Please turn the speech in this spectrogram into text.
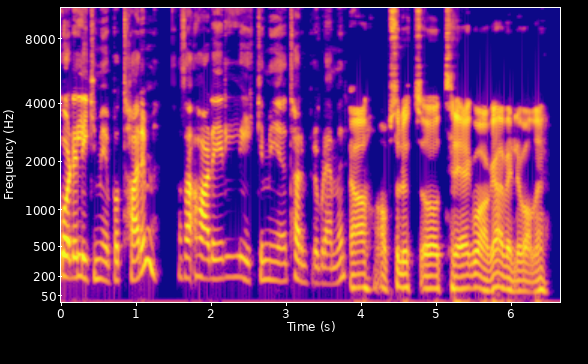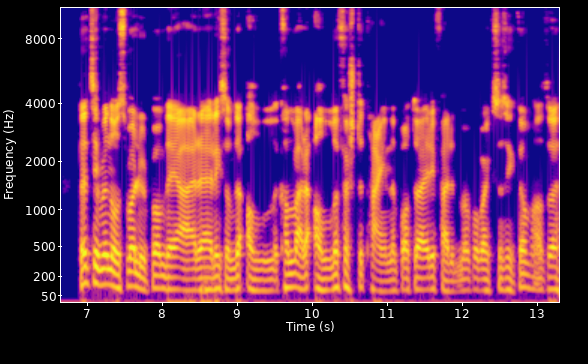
Går det like mye på tarm? Altså, Har de like mye tarmproblemer? Ja, absolutt. Og treg mage er veldig vanlig. Det er til og med noen som har lurt på om det, er, eh, liksom, det alle, kan være det aller første tegnet på at du er i ferd med å få Parkinsons. Altså,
